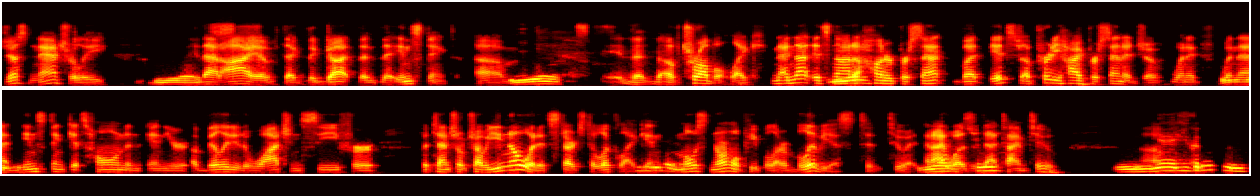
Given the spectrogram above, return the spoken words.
just naturally yes. that eye of the the gut, the the instinct. Um, yes. the, of trouble like and not it's not a hundred percent but it's a pretty high percentage of when it when that mm-hmm. instinct gets honed and, and your ability to watch and see for potential trouble you know what it starts to look like and most normal people are oblivious to to it and yeah, i was at that time too um, yeah, you can often,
